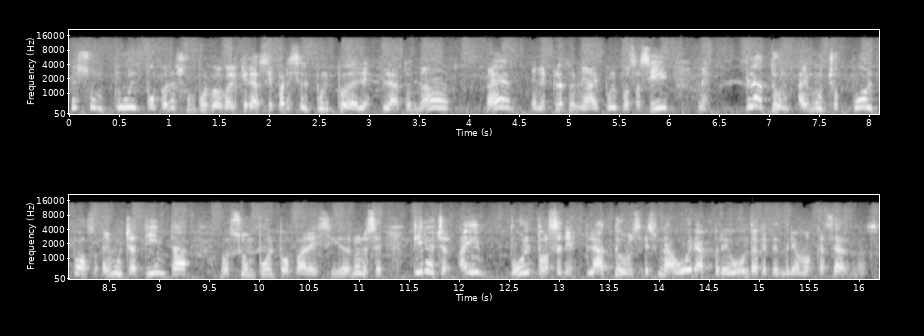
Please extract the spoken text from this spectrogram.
Es un pulpo, pero es un pulpo cualquiera. Se parece al pulpo del Splatoon, ¿no? ¿Eh? En Splatoon hay pulpos así. En Splatoon hay muchos pulpos, hay mucha tinta. ¿O es un pulpo parecido? No lo sé. Tiene ocho... ¿Hay pulpos en Splatoon? Es una buena pregunta que tendríamos que hacernos.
